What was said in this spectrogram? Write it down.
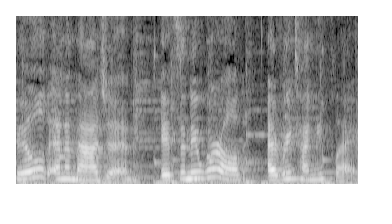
Build and imagine. It's a new world every time you play.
